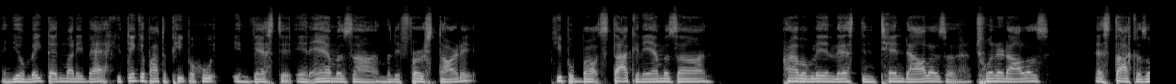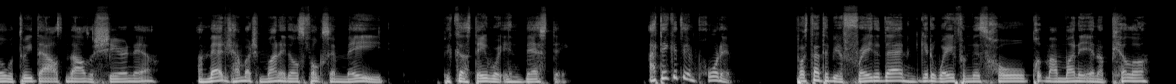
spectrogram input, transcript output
and you'll make that money back. You think about the people who invested in Amazon when they first started. People bought stock in Amazon probably in less than $10 or $20 That stock is over $3,000 a share now. Imagine how much money those folks have made because they were investing. I think it's important for us not to be afraid of that and get away from this whole put my money in a pillar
